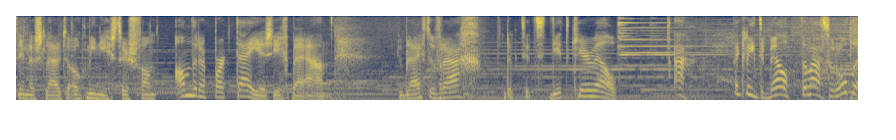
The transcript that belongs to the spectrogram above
En daar sluiten ook ministers van andere partijen zich bij aan. Nu blijft de vraag: lukt het dit keer wel? Ah, daar klinkt de bel. De laatste ronde.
